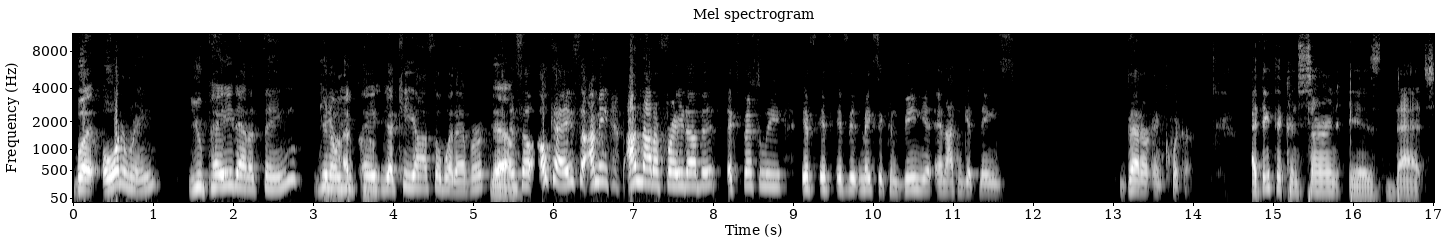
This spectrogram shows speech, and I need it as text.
but ordering. You paid at a thing, you know, you pay uh-huh. your kiosk or whatever. Yeah. And so, okay, so I mean, I'm not afraid of it, especially if if if it makes it convenient and I can get things better and quicker. I think the concern is that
